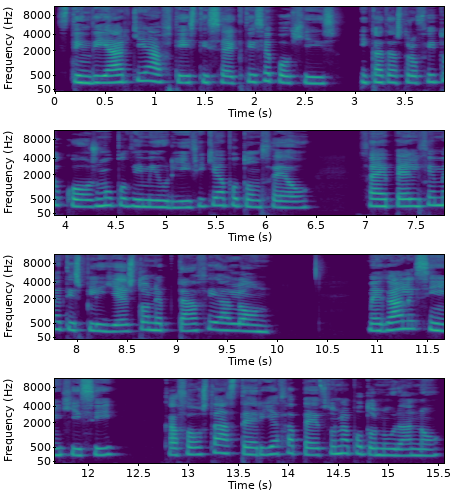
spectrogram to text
Στην διάρκεια αυτής της έκτης εποχής, η καταστροφή του κόσμου που δημιουργήθηκε από τον Θεό θα επέλθει με τις πληγές των επτά φιαλών. Μεγάλη σύγχυση, καθώς τα αστέρια θα πέφτουν από τον ουρανό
